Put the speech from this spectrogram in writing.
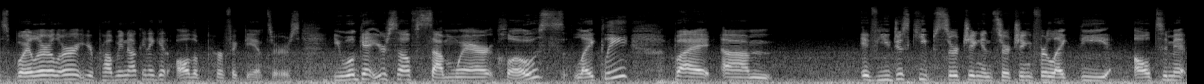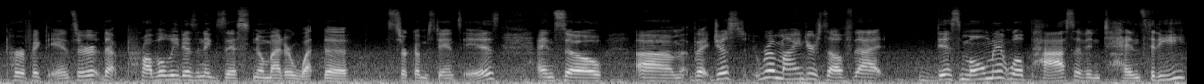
spoiler alert you're probably not going to get all the perfect answers. You will get yourself somewhere close likely but um, if you just keep searching and searching for like the ultimate perfect answer that probably doesn't exist no matter what the circumstance is. And so, um, but just remind yourself that this moment will pass of intensity,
